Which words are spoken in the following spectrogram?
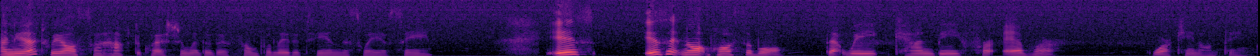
And yet we also have to question whether there's some validity in this way of seeing. Is is it not possible that we can be forever working on things?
